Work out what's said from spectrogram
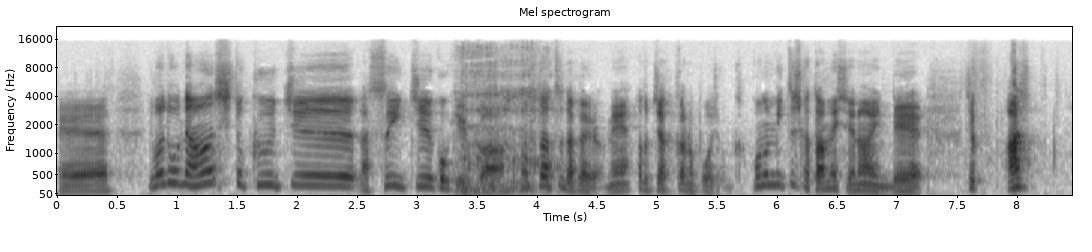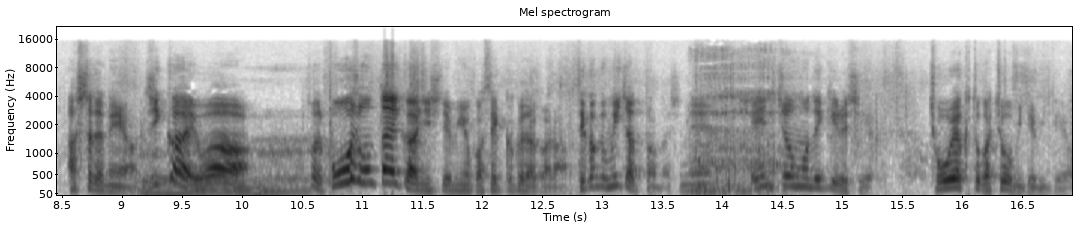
えー、今のところね、暗視と空中、あ、水中呼吸か、の2つだけだよね。あと若干のポーションか。この3つしか試してないんで、じゃあ、明日じゃねえや。次回は、そうだ、ポーション大会にしてみようか、せっかくだから。せっかく見ちゃったんだしね。延長もできるし、跳躍とか超見てみてよ。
